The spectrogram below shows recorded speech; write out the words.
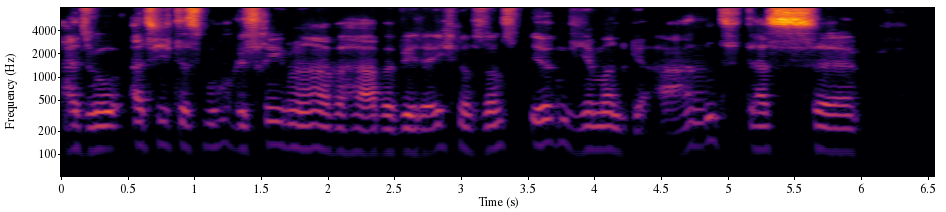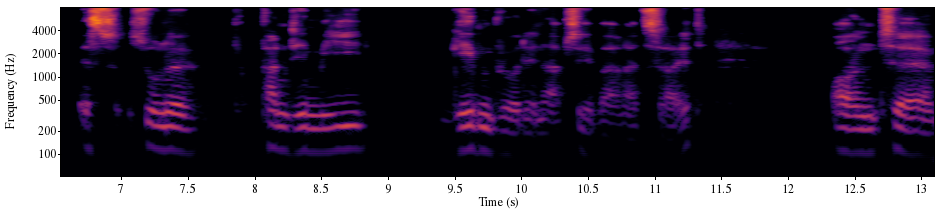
Also, als ich das Buch geschrieben habe, habe weder ich noch sonst irgendjemand geahnt, dass äh, es so eine Pandemie geben würde in absehbarer Zeit. Und äh,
